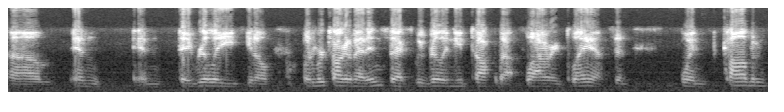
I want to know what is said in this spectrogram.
Um, and and they really, you know, when we're talking about insects, we really need to talk about flowering plants. And when common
